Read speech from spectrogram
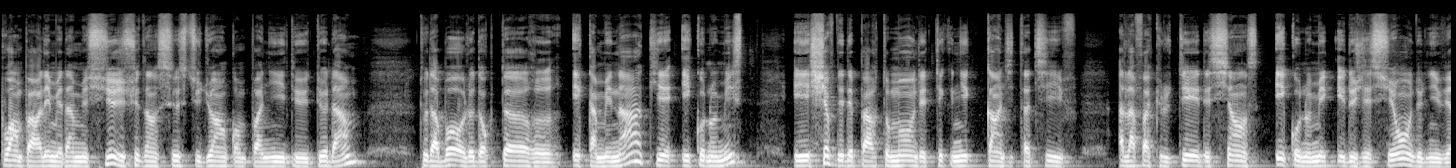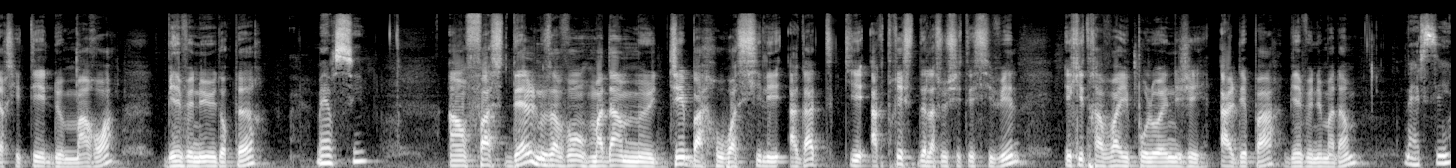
pour en parler, mesdames, messieurs, je suis dans ce studio en compagnie de deux dames. Tout d'abord, le docteur euh, Ekamena, qui est économiste et chef de département des techniques quantitatives à la faculté des sciences économiques et de gestion de l'université de Marois. Bienvenue, docteur. Merci. En face d'elle, nous avons Madame Djeba Wassile Agat, qui est actrice de la société civile et qui travaille pour l'ONG Aldepa. Bienvenue, Madame. Merci.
